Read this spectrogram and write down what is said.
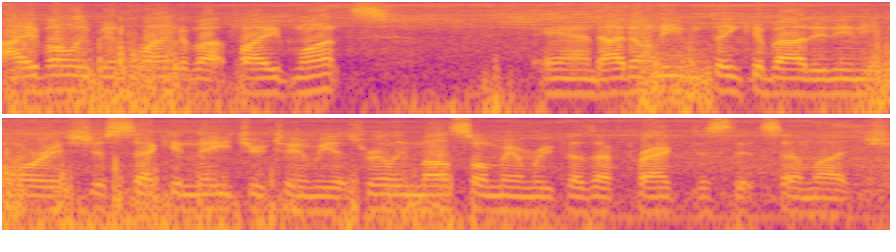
I've only been flying about five months and I don't even think about it anymore. It's just second nature to me. It's really muscle memory because I've practiced it so much.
